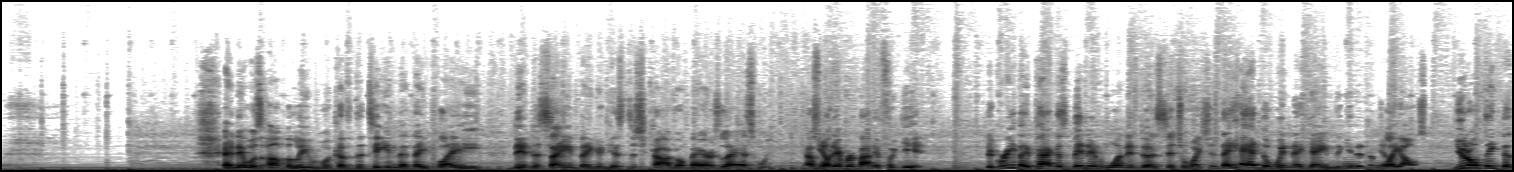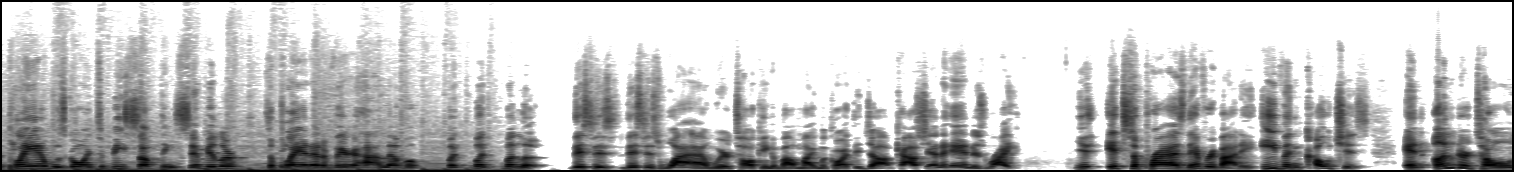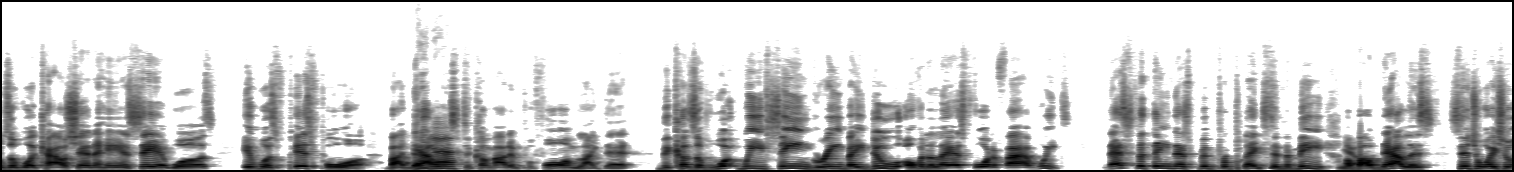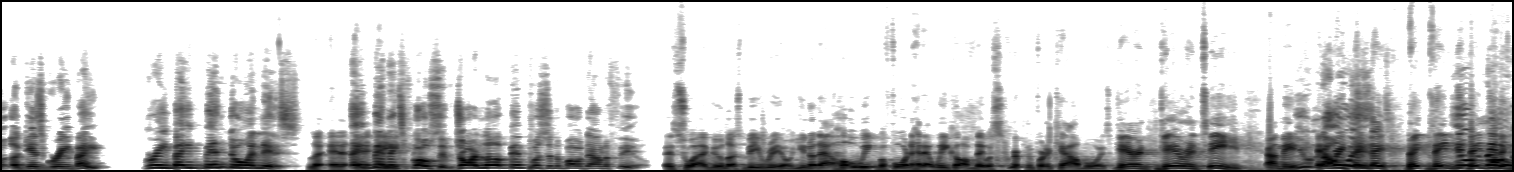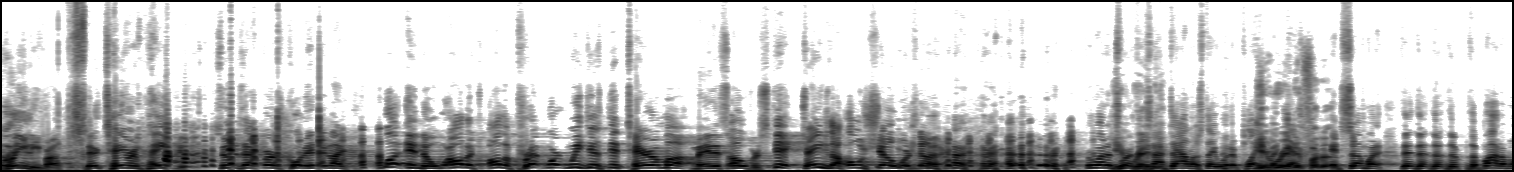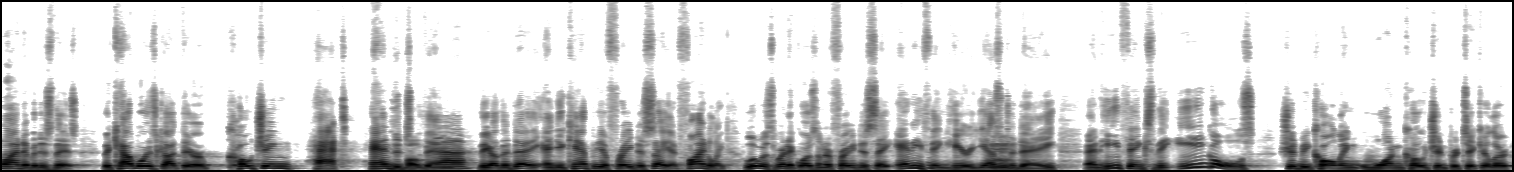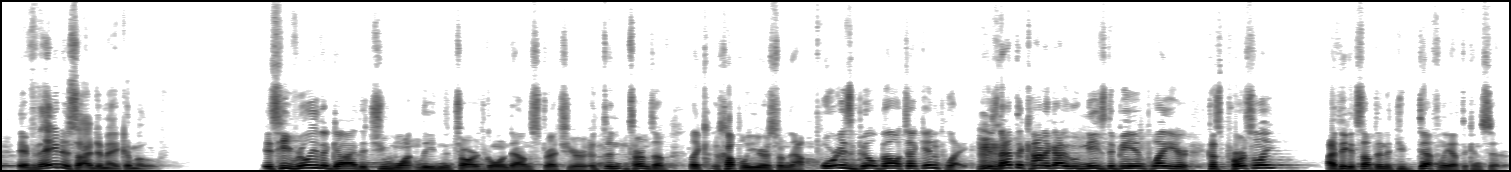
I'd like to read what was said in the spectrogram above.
And it was unbelievable because the team that they played did the same thing against the Chicago Bears last week. That's what everybody forget. The Green Bay Packers been in one and done situations. They had to win that game to get in the playoffs. You don't think the plan was going to be something similar to playing at a very high level? But but but look, this is this is why we're talking about Mike McCarthy job. Kyle Shanahan is right. It surprised everybody, even coaches. And undertones of what Kyle Shanahan said was it was piss poor by Dallas Yeah. to come out and perform like that because of what we've seen Green Bay do over the last four to five weeks. That's the thing that's been perplexing to me Yeah. about Dallas situation against Green Bay. Green Bay been doing this. And- They've and- been and- explosive. Jordan Love been pushing the ball down the field. It's swagu. Let's be real. You know that whole week before they had that week off, they were scripting for the Cowboys. Guaranteed. I mean, You know everything it. they they they did, You they did a it. Greeny, bro. They're tearing pages. as soon as that first quarter hit, they're like, "What in the all the all the prep work we just did? Tear them up, man. It's over. Stick. Change the whole show. We're done." For what it's Get worth, it's not Dallas they would have played. Get but ready yes, for the- it's someone. The, the, the, the, the bottom line of it is this: the Cowboys got their coaching hat handed to them Yeah. the other day, and you can't be afraid to say it. Finally, Louis Riddick wasn't afraid to say anything mm. here yesterday, and he thinks the Eagles should be calling one coach in particular if they decide to make a move. Is he really the guy that you want leading the charge going down the stretch here in terms of like a couple of years from now? Or is Bill Belichick in play? Is mm. that the kind of guy who needs to be in play here? Because personally, I think it's something that you definitely have to consider.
